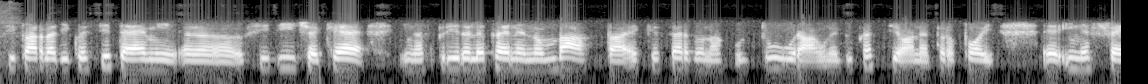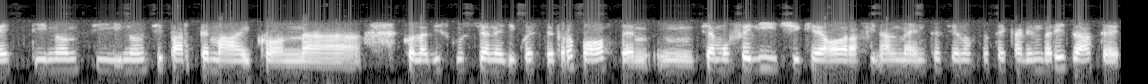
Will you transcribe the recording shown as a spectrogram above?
si parla di questi temi, eh, si dice che inasprire le pene non basta e che serve una cultura, un'educazione, però poi eh, in effetti non si, non si parte mai con, uh, con, la discussione di queste proposte. Mm, siamo felici che ora finalmente siano state calendarizzate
